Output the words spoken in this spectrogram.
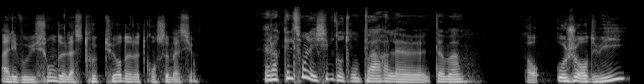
à l'évolution de la structure de notre consommation. Alors quels sont les chiffres dont on parle, euh, Thomas? Aujourd'hui,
